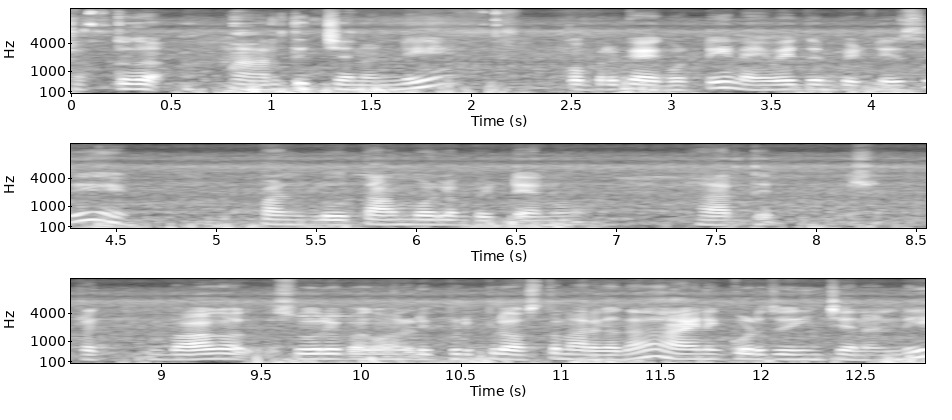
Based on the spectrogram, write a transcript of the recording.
చక్కగా హారతి ఇచ్చానండి కొబ్బరికాయ కొట్టి నైవేద్యం పెట్టేసి పండ్లు తాంబూలం పెట్టాను. హారతి బాగా బాగా సూర్యభగవానుడు ఇప్పుడిప్పుడు వస్తున్నారు కదా ఆయనకి కూడా చూయించానండి.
